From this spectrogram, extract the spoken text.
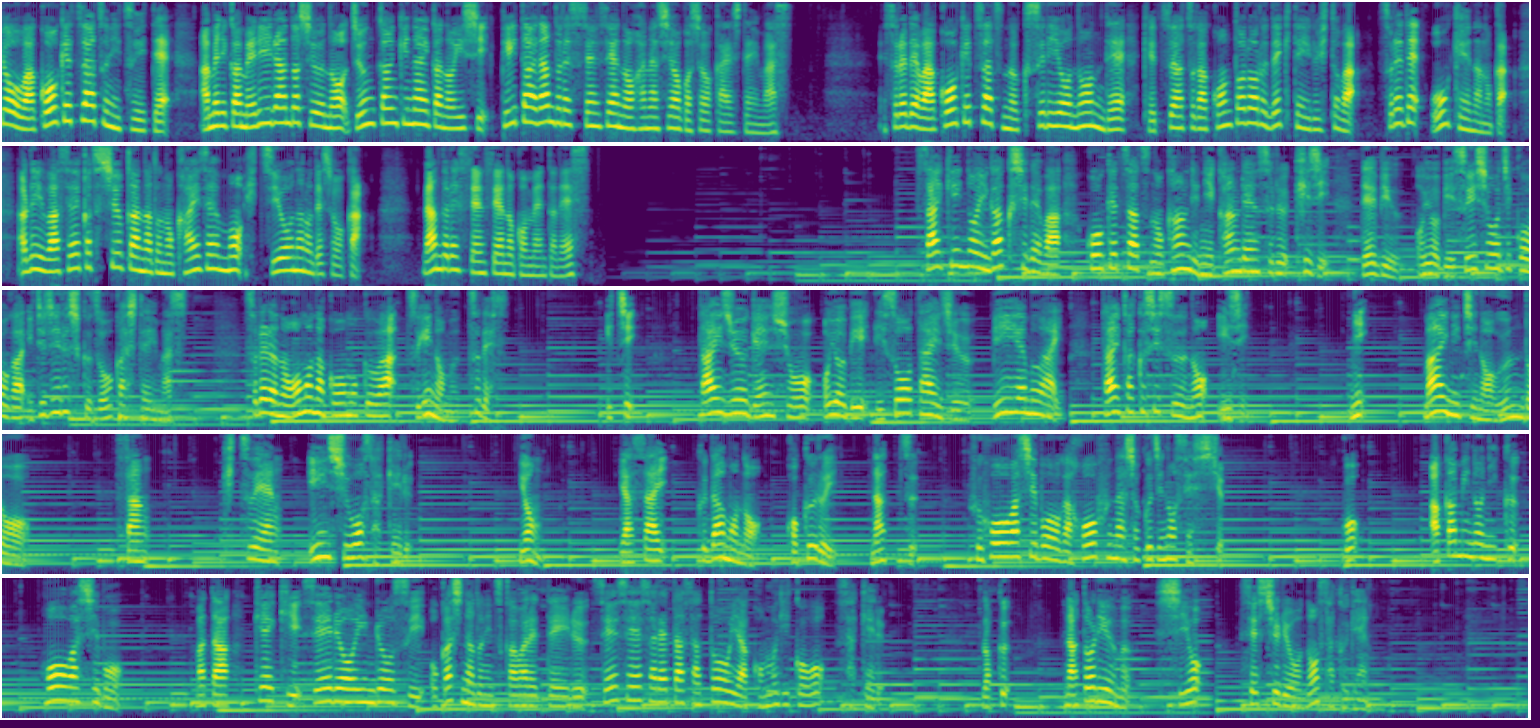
今日は高血圧について、アメリカメリーランド州の循環器内科の医師、ピーター・ランドレス先生のお話をご紹介しています。それでは高血圧の薬を飲んで血圧がコントロールできている人は、それで OK なのか、あるいは生活習慣などの改善も必要なのでしょうか。ランドレス先生のコメントです。最近の医学誌では高血圧の管理に関連する記事レビュー及び推奨事項が著しく増加しています。それらの主な項目は次の6つです。1体重減少及び理想体重 BMI 体格指数の維持。2毎日の運動。3喫煙飲酒を避ける。4野菜果物穀類。ナッツ不飽和脂肪が豊富な食事の摂取。5赤身の肉飽和脂肪。またケーキ清涼飲料水お菓子などに使われている生成された砂糖や小麦粉を避ける。6ナトリウム塩摂取量の削減。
